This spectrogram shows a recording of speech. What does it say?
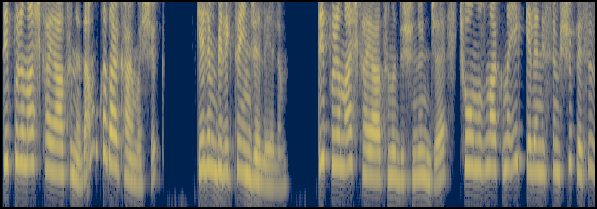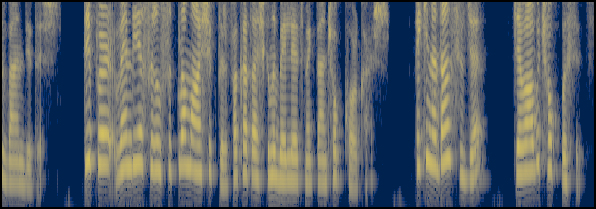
Dipper'ın aşk hayatı neden bu kadar karmaşık? Gelin birlikte inceleyelim. Dipper'ın aşk hayatını düşününce çoğumuzun aklına ilk gelen isim şüphesiz Wendy'dir. Dipper, Wendy'ye sırılsıklam aşıktır fakat aşkını belli etmekten çok korkar. Peki neden sizce? Cevabı çok basit.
